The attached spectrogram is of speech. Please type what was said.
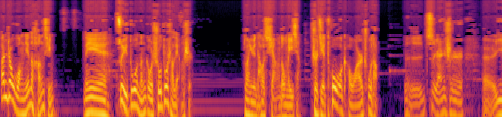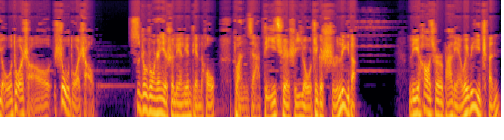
按照往年的行情，你最多能够收多少粮食？段云涛想都没想，直接脱口而出道：“呃，自然是，呃，有多少收多少。”四周众人也是连连点头。段家的确是有这个实力的。李浩是把脸微微一沉：“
